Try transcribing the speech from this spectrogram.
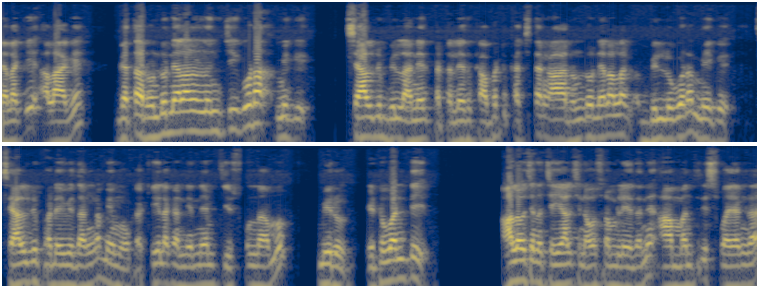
నెలకి అలాగే గత రెండు నెలల నుంచి కూడా మీకు శాలరీ బిల్ అనేది పెట్టలేదు కాబట్టి ఖచ్చితంగా ఆ రెండు నెలల బిల్లు కూడా మీకు శాలరీ పడే విధంగా మేము ఒక కీలక నిర్ణయం తీసుకున్నాము. మీరు ఎటువంటి ఆలోచన చేయాల్సిన అవసరం లేదని ఆ మంత్రి స్వయంగా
